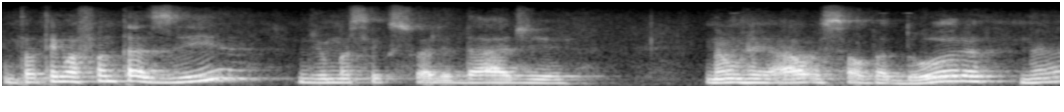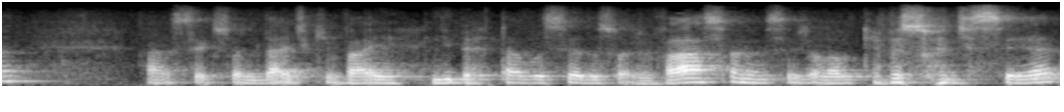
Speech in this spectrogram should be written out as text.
Então tem uma fantasia de uma sexualidade não real e salvadora, né? A sexualidade que vai libertar você das suas vássanas, seja lá o que a pessoa disser,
